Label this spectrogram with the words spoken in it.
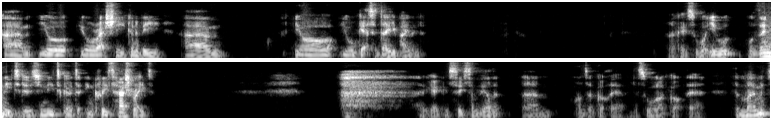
um, you're you're actually going to be um, you're you'll get a daily payment. Okay, so what you will then need to do is you need to go to increase hash rate. There go, you can see some of the other um, ones I've got there. That's all I've got there at the moment.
